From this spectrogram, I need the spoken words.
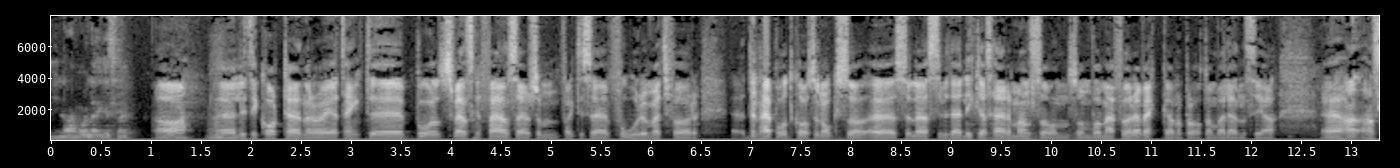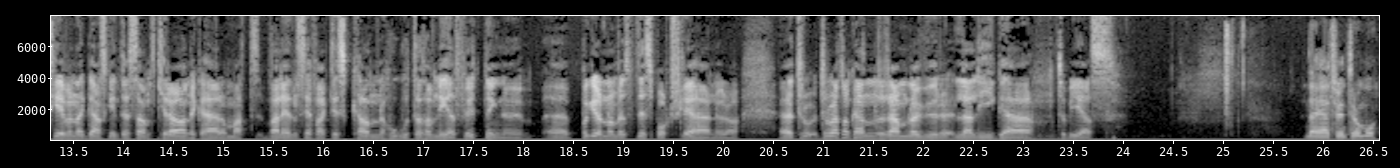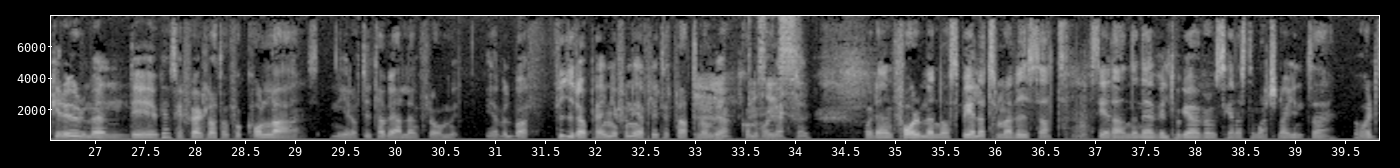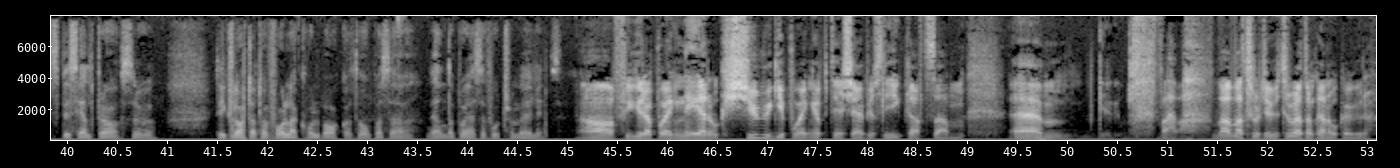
innan han går och lägger sig. Ja, eh, lite kort här nu då. Jag tänkte på Svenska fans här som faktiskt är forumet för den här podcasten också. Eh, så läser vi där Niklas Hermansson som var med förra veckan och pratade om Valencia. Eh, han, han, skrev en ganska intressant krönika här om att Valencia faktiskt kan hotas av nedflyttning nu på grund av det sportsliga här nu då. Tror, tror du att de kan ramla ur La Liga, Tobias? Nej, jag tror inte de åker ur, men det är ganska självklart att de får kolla neråt i tabellen för de är väl bara fyra poäng från nedflyttningsplatsen mm, om jag kommer ihåg rätt. Och den formen och spelet som de har visat sedan Neville tog över de senaste matcherna har inte varit speciellt bra. Så det är klart att de får hålla koll bakåt och hoppas vända på det så fort som möjligt. Ja, fyra poäng ner och 20 poäng upp till Champions League-plats, um, vad, vad, vad tror du? Tror du att de kan åka ur?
